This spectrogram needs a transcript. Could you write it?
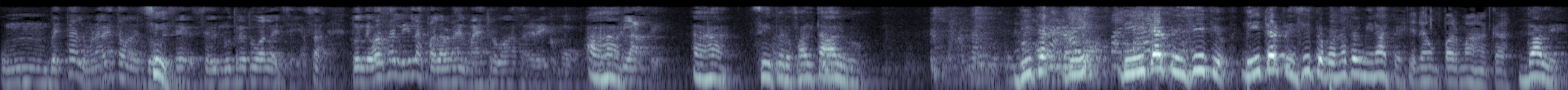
un vestal, una vesta donde, Sí. se, se nutre toda la enseñanza. O sea, donde va a salir las palabras del maestro van a salir ahí como, clase. Ajá, sí, pero falta algo. Dijiste, di- dijiste al principio, dijiste al principio, pero no terminaste. Tienes un par más acá. Dale.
